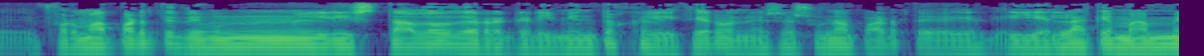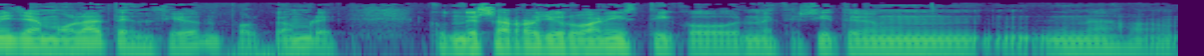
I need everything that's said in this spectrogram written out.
eh, forma parte de un listado de requerimientos que le hicieron. Esa es una parte y es la que más me llamó la atención, porque hombre, que un desarrollo urbanístico necesite un, una-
